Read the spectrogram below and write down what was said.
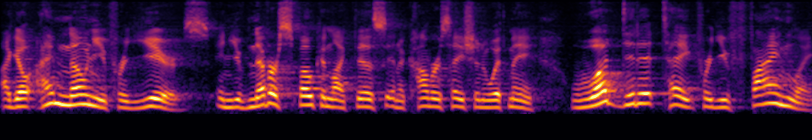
I go, I've known you for years, and you've never spoken like this in a conversation with me. What did it take for you finally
